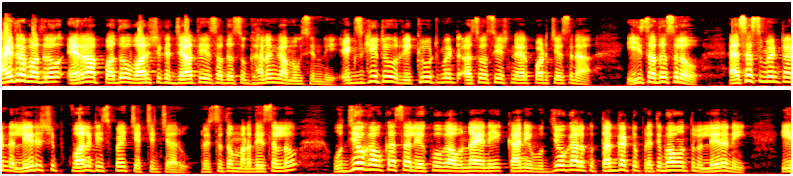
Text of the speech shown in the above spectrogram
హైదరాబాద్లో ఎరా పదో వార్షిక జాతీయ సదస్సు ఘనంగా ముగిసింది. ఎగ్జిక్యూటివ్ రిక్రూట్మెంట్ అసోసియేషన్ ఏర్పాటు చేసిన ఈ సదస్సులో అసెస్మెంట్ అండ్ లీడర్షిప్ క్వాలిటీస్పై చర్చించారు. ప్రస్తుతం మన దేశంలో ఉద్యోగ అవకాశాలు ఎక్కువగా ఉన్నాయని కానీ ఉద్యోగాలకు తగ్గట్టు ప్రతిభావంతులు లేరని ఈ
